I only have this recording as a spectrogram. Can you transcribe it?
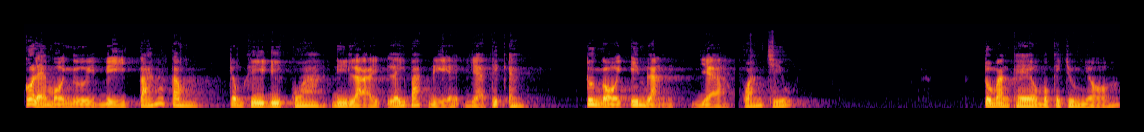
có lẽ mọi người bị tán tâm trong khi đi qua đi lại lấy bát đĩa và thức ăn tôi ngồi im lặng và quán chiếu. Tôi mang theo một cái chuông nhỏ.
